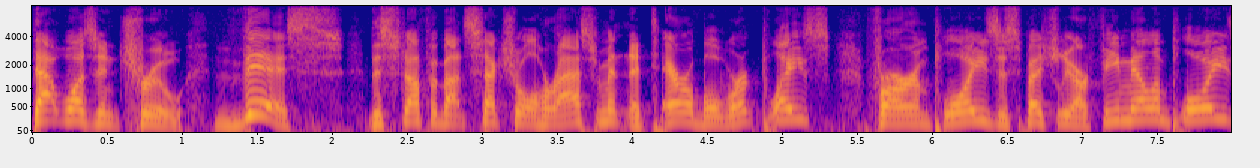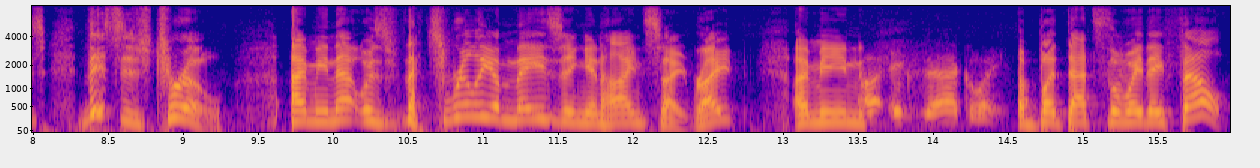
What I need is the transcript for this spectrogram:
that wasn't true. This the stuff about sexual harassment in a terrible workplace for our employees, especially our female employees, this is true. I mean, that was that's really amazing in hindsight, right? I mean, uh, exactly. But that's the way they felt.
